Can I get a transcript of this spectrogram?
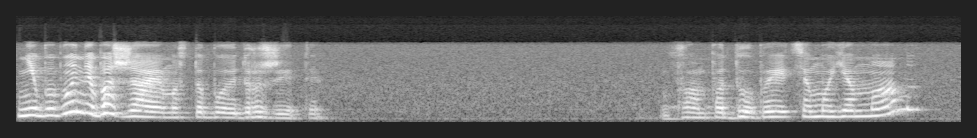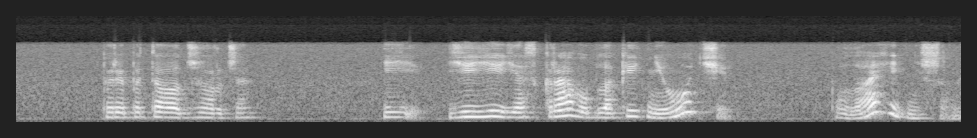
ніби ми не бажаємо з тобою дружити. Вам подобається моя мама? перепитала Джорджа, і її яскраво блакитні очі полагіднішали.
